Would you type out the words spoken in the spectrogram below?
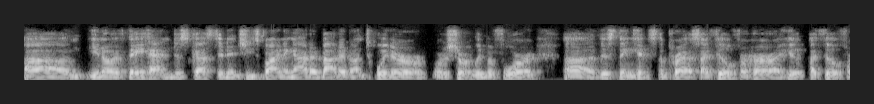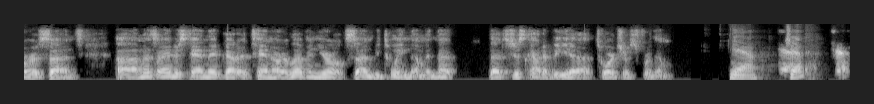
Um, you know, if they hadn't discussed it and she's finding out about it on Twitter or, or shortly before uh, this thing hits the press, I feel for her. I feel, I feel for her sons. Um, as I understand, they've got a 10 or 11 year old son between them, and that that's just got to be uh, torturous for them. Yeah. Jeff? Jeff?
